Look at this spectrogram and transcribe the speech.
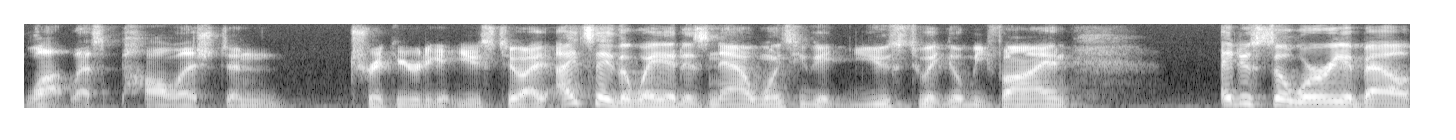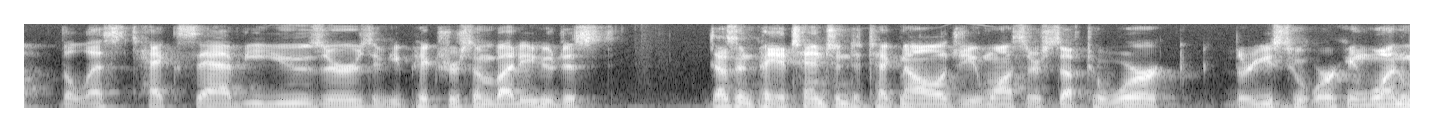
lot less polished and trickier to get used to. I, I'd say the way it is now, once you get used to it, you'll be fine. I do still worry about the less tech savvy users. If you picture somebody who just doesn't pay attention to technology, wants their stuff to work, they're used to it working one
